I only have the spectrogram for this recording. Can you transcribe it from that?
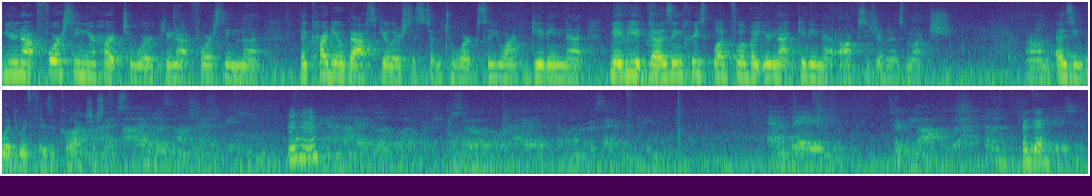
you're not forcing your heart to work, you're not forcing the the cardiovascular system to work, so you aren't getting that. Maybe it does increase blood flow, but you're not getting that oxygen as much um, as you would with physical exercise. I was on medication, Mhm. and I had low blood pressure, so I had, I went for a second opinion. And they took me off of the Okay. medication.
